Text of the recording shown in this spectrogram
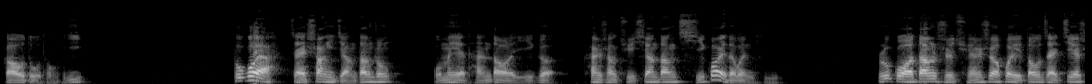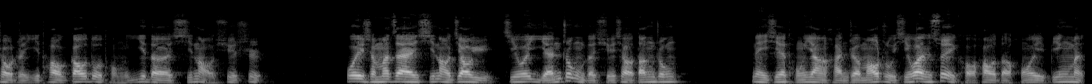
高度统一。不过呀，在上一讲当中，我们也谈到了一个看上去相当奇怪的问题：如果当时全社会都在接受着一套高度统一的洗脑叙事，为什么在洗脑教育极为严重的学校当中，那些同样喊着“毛主席万岁”口号的红卫兵们，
